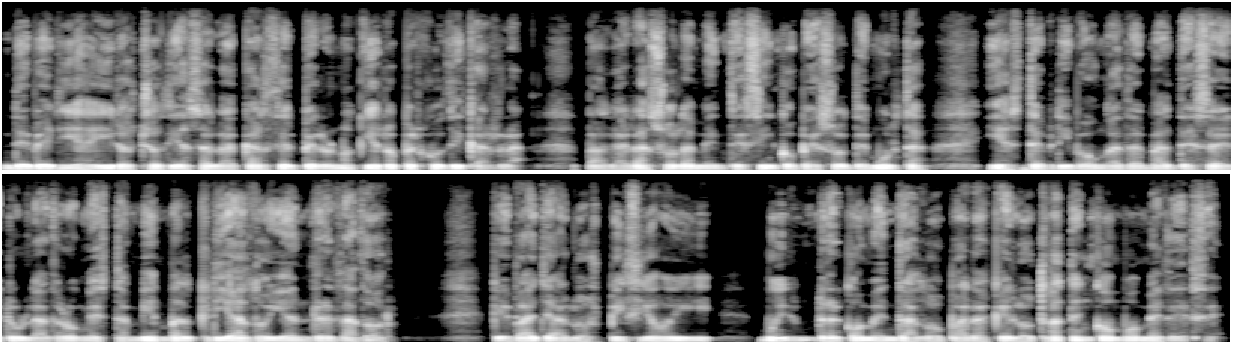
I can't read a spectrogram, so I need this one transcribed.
Debería ir ocho días a la cárcel, pero no quiero perjudicarla. Pagará solamente cinco pesos de multa, y este bribón, además de ser un ladrón, es también malcriado y enredador. Que vaya al hospicio y muy recomendado para que lo traten como merece.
